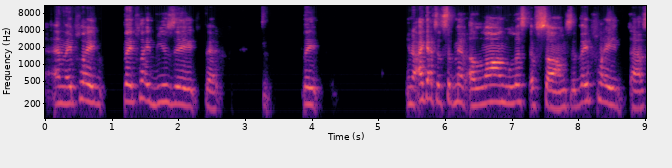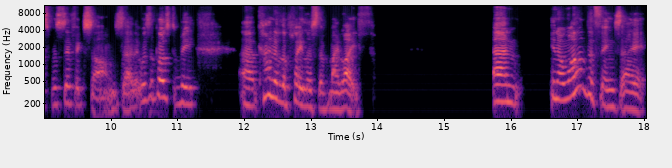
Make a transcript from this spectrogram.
and they played they played music that they you know, I got to submit a long list of songs and they played uh, specific songs. Uh, it was supposed to be uh, kind of the playlist of my life. And, you know, one of the things I,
